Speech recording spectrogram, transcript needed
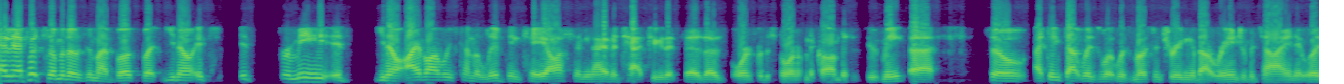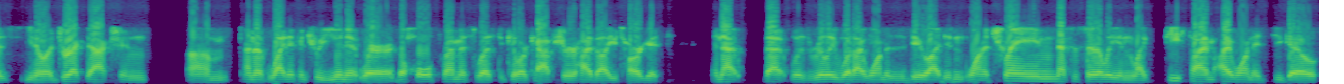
Yeah, I mean, I put some of those in my book, but you know, it's it for me. It you know, I've always kind of lived in chaos. I mean, I have a tattoo that says I was born for the storm and the calm doesn't suit me. Uh, so I think that was what was most intriguing about Ranger Battalion. It was you know a direct action um, kind of light infantry unit where the whole premise was to kill or capture high value targets, and that that was really what I wanted to do. I didn't want to train necessarily in like peacetime. I wanted to go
